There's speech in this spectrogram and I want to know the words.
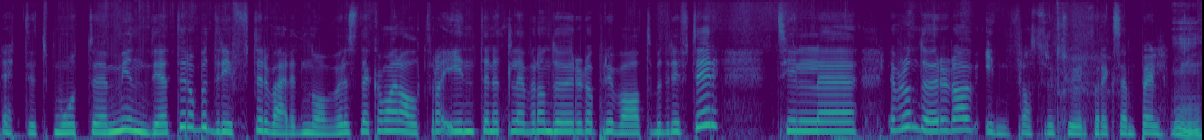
rettet mot eh, myndigheter og bedrifter verden over. Så det kan være alt fra internettleverandører og private bedrifter til eh, leverandører av infrastruktur, f.eks. Mm.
